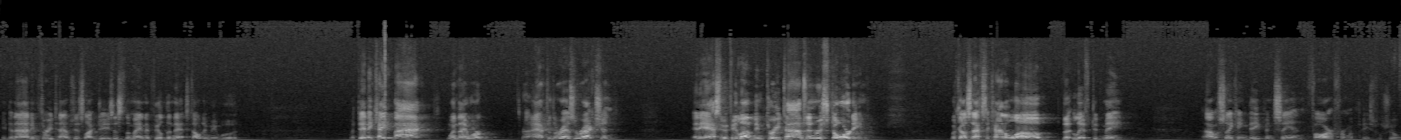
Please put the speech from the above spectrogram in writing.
He denied him three times, just like Jesus, the man that filled the nets, told him he would. But then he came back when they were after the resurrection, and he asked him if he loved him three times and restored him. Because that's the kind of love that lifted me. I was sinking deep in sin, far from a peaceful shore.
